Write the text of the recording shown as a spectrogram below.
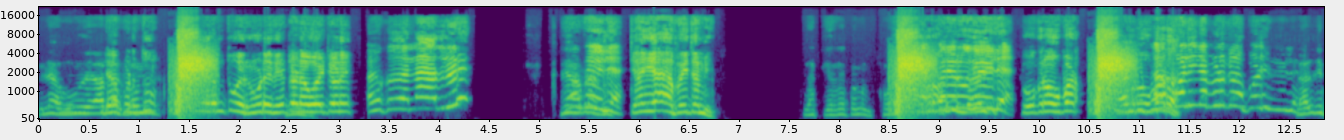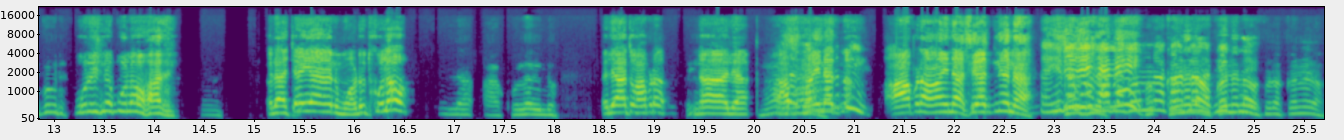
એટલે હું પણ તું રમતું હોય રોડે રેટણે હોય ટણે ના આજુ ને આપણે લે. ક્યાં આયા ભાઈ તમે? છોકરા પકડ પોલીસ ને બોલાવો હા એટલે આ ચાઈ આયા મોઢું જ ખોલાવો. આ ખોલાવી લો. એટલે આ તો આપડા ના અલ્યા આપણા અહીંના જ આપણા અહીંના છે જ ને ના. એ તો જે છે નહીં. કને લાવ કને લાવ કને લાવ.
